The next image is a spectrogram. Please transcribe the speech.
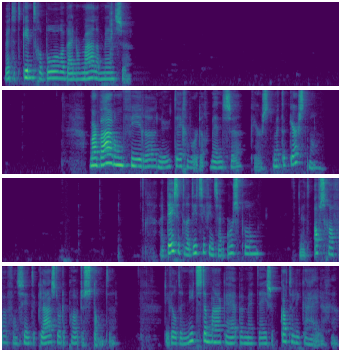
werd het kind geboren bij normale mensen. Maar waarom vieren nu tegenwoordig mensen kerst met de kerstman? Deze traditie vindt zijn oorsprong in het afschaffen van Sinterklaas door de protestanten. Die wilden niets te maken hebben met deze katholieke heilige.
